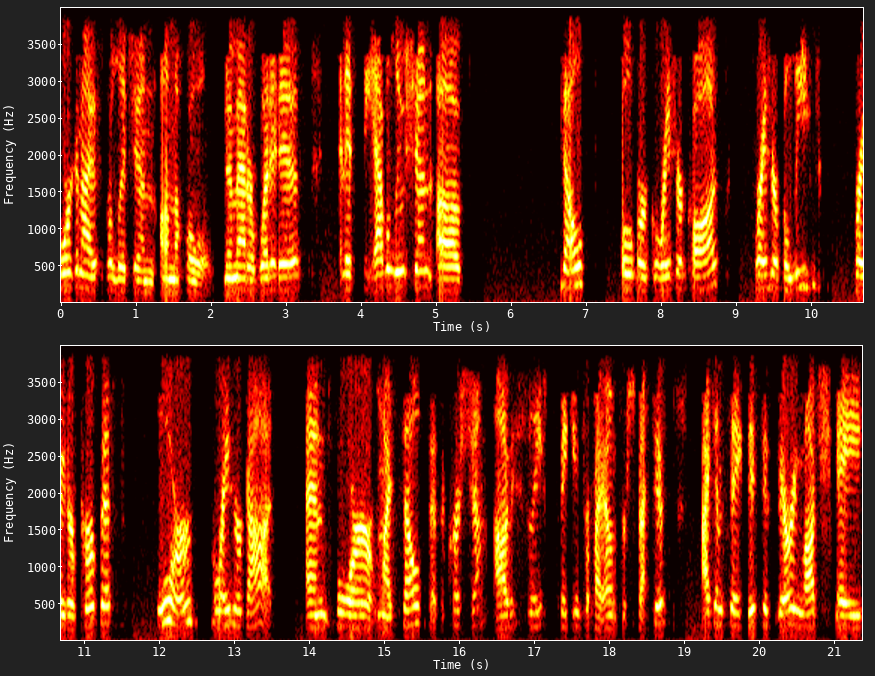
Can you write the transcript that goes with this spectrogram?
organized religion on the whole, no matter what it is, and it's the evolution of self over greater cause, greater belief, greater purpose, or greater God. And for myself as a Christian, obviously speaking from my own perspective, I can say this is very much a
